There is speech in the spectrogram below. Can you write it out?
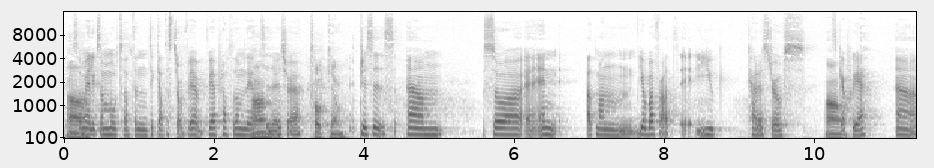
Ja. som är liksom motsatsen till katastrof. Vi har, vi har pratat om det Ja. tidigare tror jag. Tolken. Precis. Ehm, så en, att man jobbar för att eukatastrophs Ja. ska ske. Eh,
